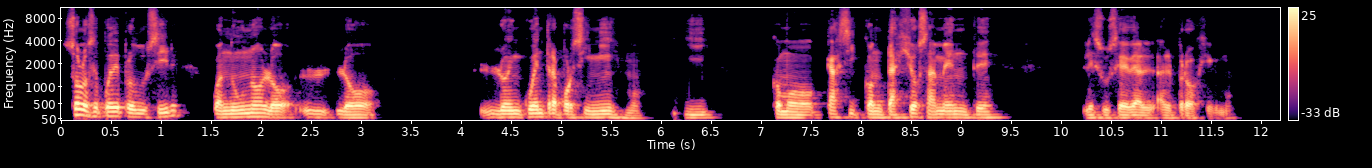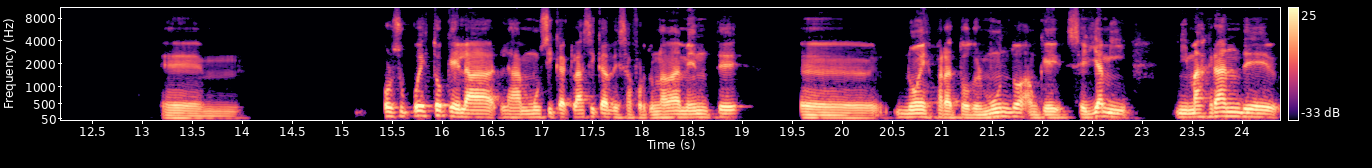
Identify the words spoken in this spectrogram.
Solo se puede producir cuando uno lo, lo, lo encuentra por sí mismo y como casi contagiosamente le sucede al, prójimo. Em, por supuesto que la, música clásica desafortunadamente eh, no es para todo el mundo, aunque sería mi, mi, más grande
